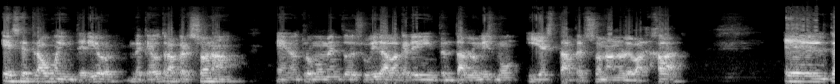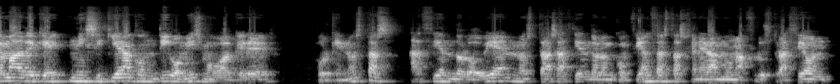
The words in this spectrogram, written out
ese trauma interior de que otra persona en otro momento de su vida va a querer intentar lo mismo y esta persona no le va a dejar. El tema de que ni siquiera contigo mismo va a querer, porque no estás haciéndolo bien, no estás haciéndolo en confianza, estás generando una frustración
